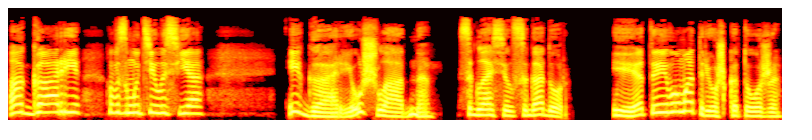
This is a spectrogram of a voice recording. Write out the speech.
«А Гарри?» — возмутилась я. «И Гарри, уж ладно», — согласился Гадор. «И это его матрешка тоже».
